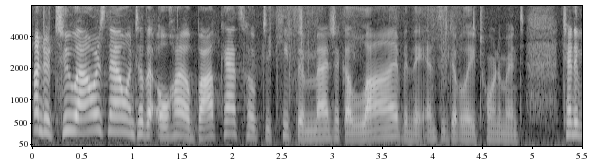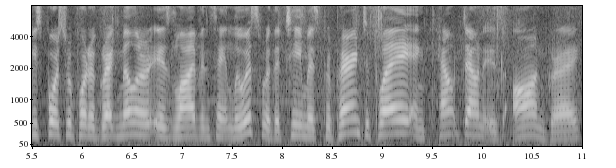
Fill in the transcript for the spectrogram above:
Under two hours now until the Ohio Bobcats hope to keep the magic alive in the NCAA tournament. 10 TV Sports reporter Greg Miller is live in St. Louis where the team is preparing to play and countdown is on, Greg.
